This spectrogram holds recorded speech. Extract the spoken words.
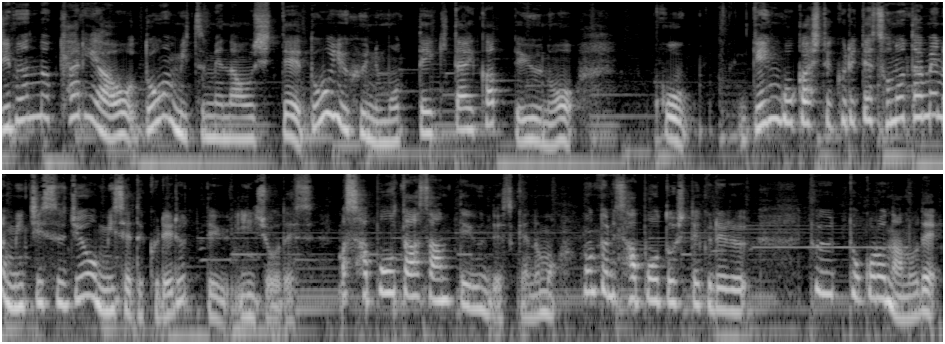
自分のキャリアをどう見つめ直して、どういうふうに持っていきたいかっていうのを、こう、言語化してくれて、そのための道筋を見せてくれるっていう印象です。まあ、サポーターさんっていうんですけども、本当にサポートしてくれるというところなので、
